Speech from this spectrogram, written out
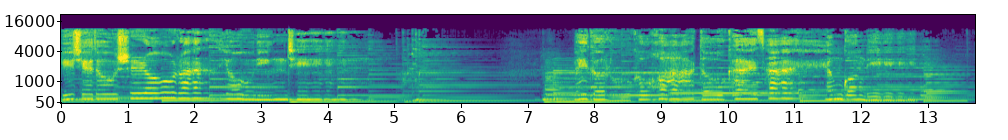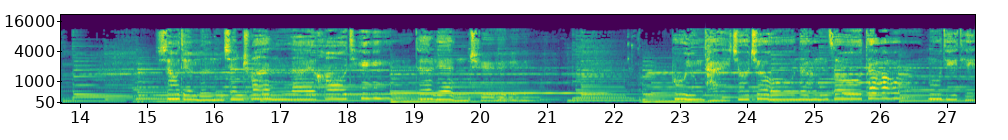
一切都是柔软又宁静，每个路口花都开在阳光里。小店门前传来好听的恋曲，不用太久就能走到目的地。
